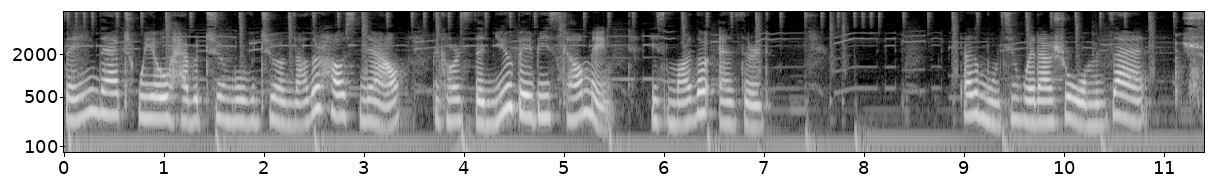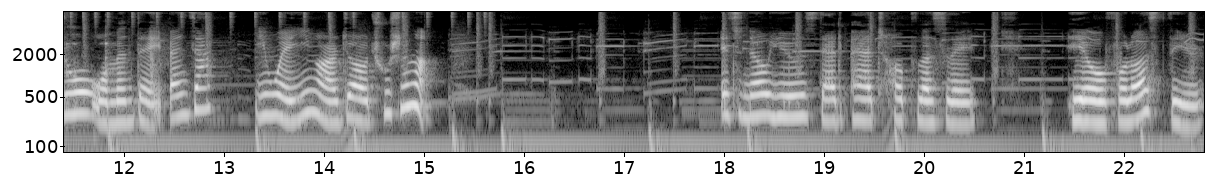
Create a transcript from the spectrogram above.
saying that we'll have to move to another house now because the new baby is coming. His mother answered. 他的母亲回答说：“我们在说我们得搬家，因为婴儿就要出生了。” It's no use," said Pat hopelessly. "He'll follow us there."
